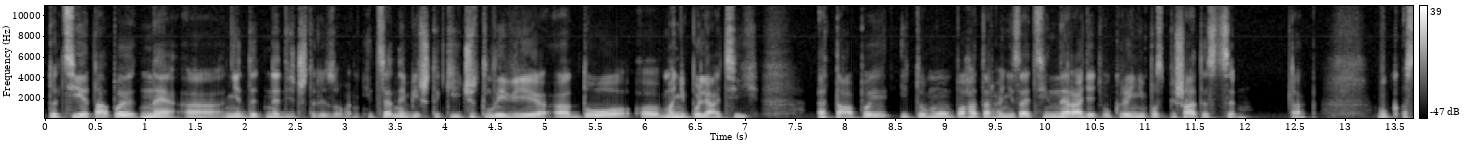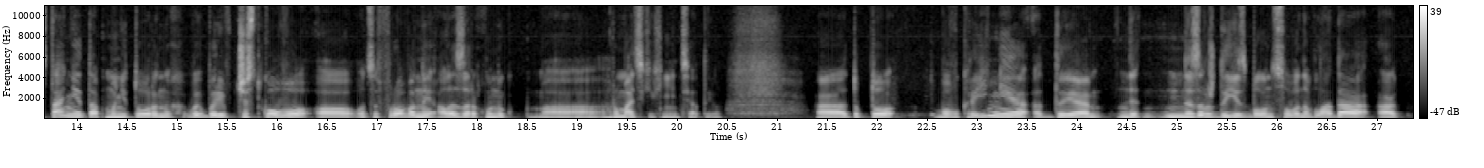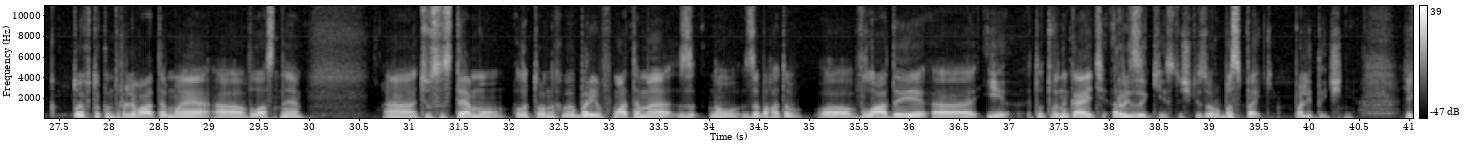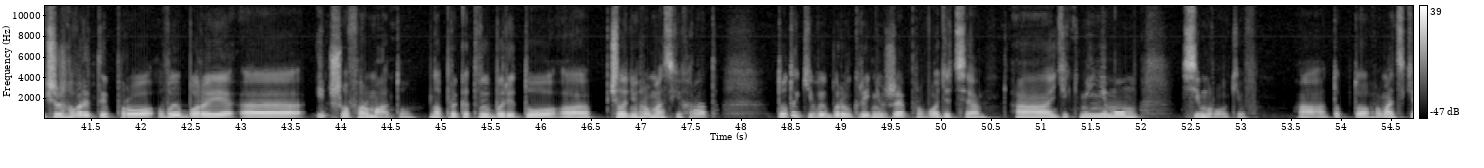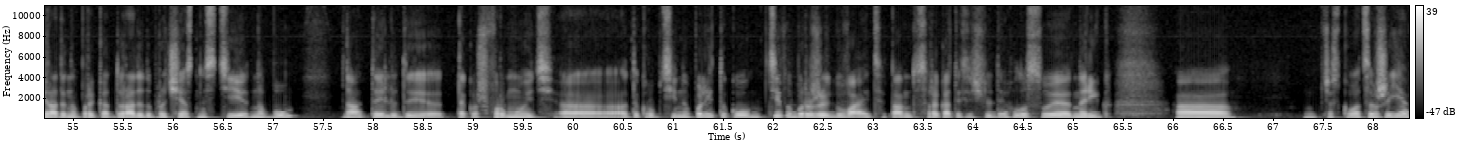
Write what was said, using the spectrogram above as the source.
то ці етапи не не діджиталізовані. І це найбільш такі чутливі до маніпуляцій етапи, і тому багато організацій не радять в Україні поспішати з цим. Так? Останній етап моніторинг виборів частково оцифрований, але за рахунок громадських ініціатив. Тобто, бо в Україні, де не завжди є збалансована влада, а той, хто контролюватиме власне цю систему електронних виборів, матиме ну, забагато влади, і тут виникають ризики з точки зору безпеки політичні. Якщо ж говорити про вибори е, іншого формату, наприклад, вибори до е, членів громадських рад, то такі вибори в Україні вже проводяться е, як мінімум 7 років. А, Тобто громадські ради, наприклад, до Ради доброчесності НАБУ, да, де люди також формують е, антикорупційну політику. Ці вибори вже відбуваються. Там до 40 тисяч людей голосує на рік. Е, частково це вже є.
